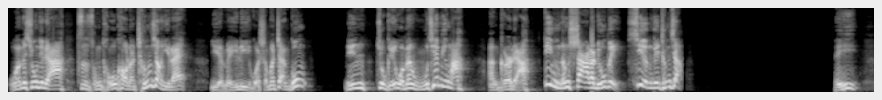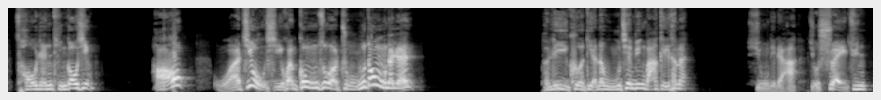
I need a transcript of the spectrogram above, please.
我们兄弟俩自从投靠了丞相以来，也没立过什么战功。您就给我们五千兵马，俺哥俩定能杀了刘备，献给丞相。”哎，曹仁挺高兴。好，我就喜欢工作主动的人。他立刻点了五千兵马给他们，兄弟俩就率军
